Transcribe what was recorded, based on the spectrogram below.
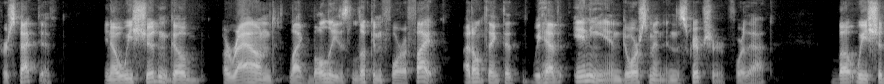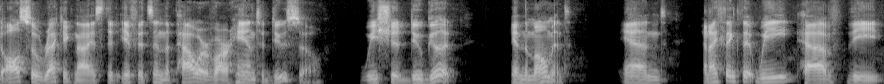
perspective. You know, we shouldn't go around like bullies looking for a fight. I don't think that we have any endorsement in the scripture for that. But we should also recognize that if it's in the power of our hand to do so, we should do good in the moment. And and I think that we have the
